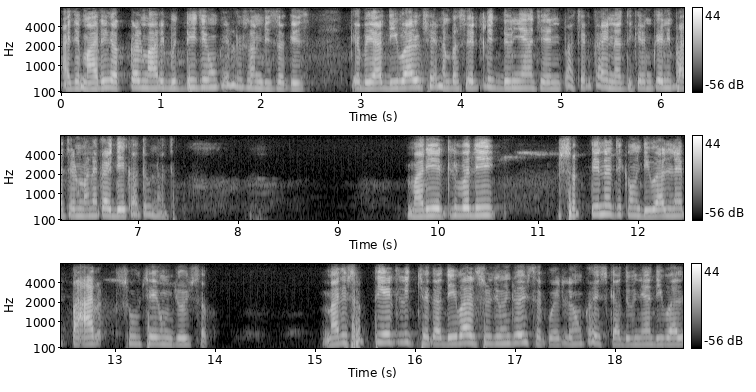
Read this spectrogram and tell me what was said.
આજે મારી અક્કલ, મારી બુદ્ધિથી હું કેટલું સમજી શકીશ કે ભાઈ આ દિવાલ છે ને, બસ એટલી જ દુનિયા છે, એની પાછળ કાંઈ નથી, કેમ કે એની પાછળ મને કાંઈ દેખાતું નથી. મારી એટલી બધી શક્તિ નથી કે હું દિવાલને પાર શું છે હું જોઈ શકું. મારી શક્તિ એટલી જ છે કે દિવાલ સુધી હું જોઈ શકું, એટલે હું કહીશ કે આ દુનિયા દિવાલ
